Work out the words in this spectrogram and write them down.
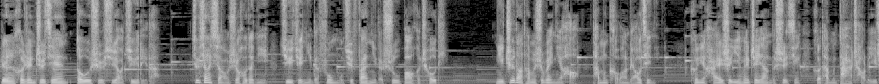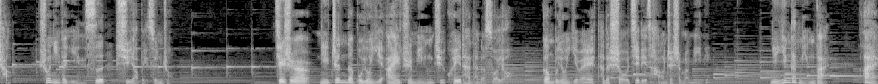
任何人之间都是需要距离的，就像小时候的你拒绝你的父母去翻你的书包和抽屉。”你知道他们是为你好，他们渴望了解你，可你还是因为这样的事情和他们大吵了一场，说你的隐私需要被尊重。其实你真的不用以爱之名去窥探他的所有，更不用以为他的手机里藏着什么秘密。你应该明白，爱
